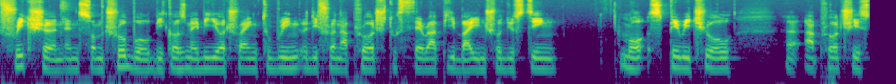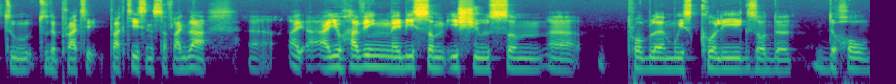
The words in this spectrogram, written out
friction and some trouble because maybe you're trying to bring a different approach to therapy by introducing more spiritual uh, approaches to to the practi- practice and stuff like that. Uh, are, are you having maybe some issues some uh, problem with colleagues or the the whole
